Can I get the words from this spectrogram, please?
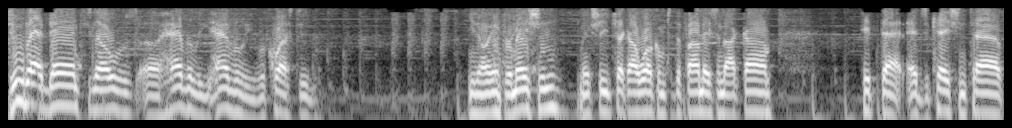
do that dance, you know, it was uh, heavily, heavily requested, you know, information. Make sure you check out welcome to the foundation.com. Hit that education tab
